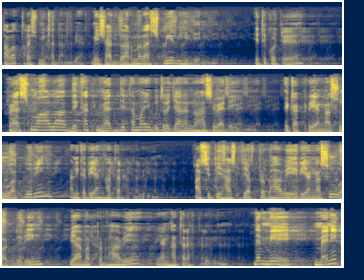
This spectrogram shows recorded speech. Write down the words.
තවත් රශ්මික දම්බයක් මේ ෂඩ්වර්ණ රශ්මිය විහිදෙන්නේ. එතකොට රැස්මාලා දෙකක් මැද්ද තමයි බුදුරජාණන් වහස වැඩයි. එකක් රියන් අසුවක් දුරින් අනිකරියන් හතරහලවීම. අසිති හස්තිය ප්‍රභාවේ රියන් අසුවක් දුරින් ව්‍යාම ප්‍රභාවය රියන් හතරහලවීම. දැ මේ මැනික්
